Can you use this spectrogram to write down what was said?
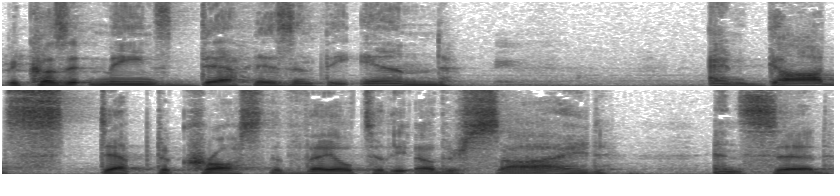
Because it means death isn't the end and God stepped across the veil to the other side and said,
